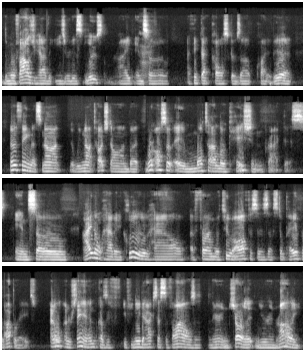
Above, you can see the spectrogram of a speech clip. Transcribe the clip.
The more files you have, the easier it is to lose them, right? And so I think that cost goes up quite a bit. Another thing that's not that we've not touched on, but we're also a multi-location practice, and so I don't have a clue how a firm with two offices that still pay for operates. I don't understand because if, if you need to access the files and they're in Charlotte and you're in Raleigh,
